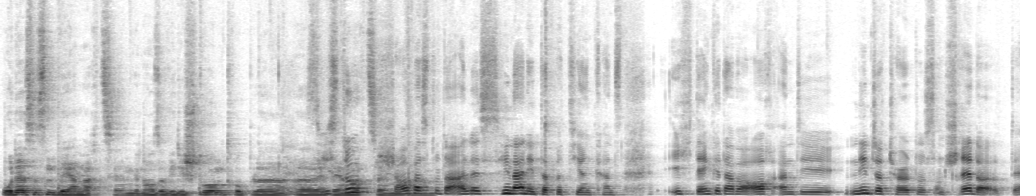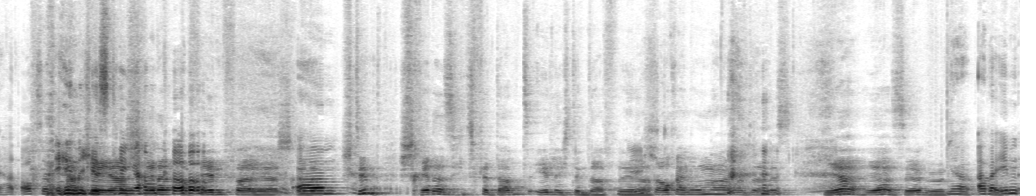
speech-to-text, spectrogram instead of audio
oder es ist ein Wehrmachtshelm, genauso wie die Sturmtruppler äh, Siehst du? Schau, was haben. du da alles hineininterpretieren kannst. Ich denke da aber auch an die Ninja Turtles und Shredder. Der hat auch so ein ähnliches okay, ja, Ding am Shredder, Kopf. auf jeden Fall, ja, Shredder. Ähm, Stimmt, Shredder sieht verdammt ähnlich dem Darth Vader. Hat auch einen Umhang und alles. ja, ja, sehr gut. Ja, aber eben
